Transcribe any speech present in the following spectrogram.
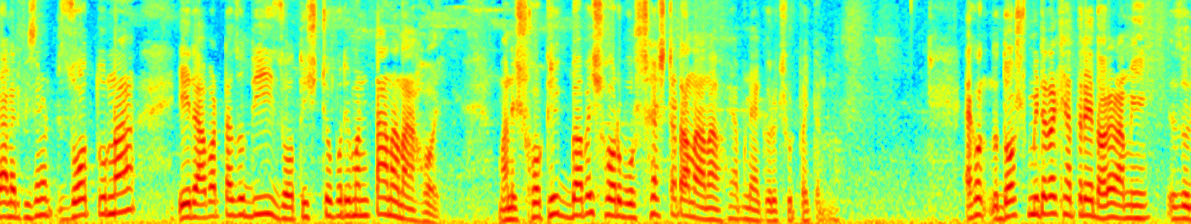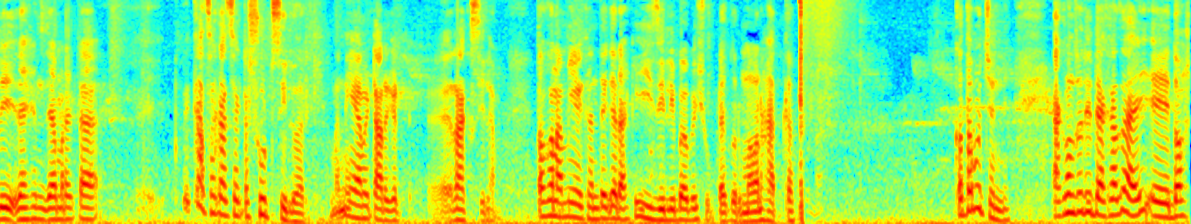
কানের পিছনে যত না এই রাবারটা যদি যথেষ্ট পরিমাণ টানা না হয় মানে সঠিকভাবে সর্বশ্রেষ্ঠ টানা না হয়, আপনি একেবারে ছুট পাইতেন না। এখন দশ মিটারের ক্ষেত্রে ধরেন আমি যদি দেখেন যে আমার একটা কাছাকাছি একটা শ্যুট ছিল আর কি। মানে আমি টার্গেট রাখছিলাম। তখন আমি এখান থেকে রাখি ইজিলি ভাবে শ্যুটটা করব, আমার হাত কাঁপবো না। কথা বলছেন এখন যদি দেখা যায় এই দশ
